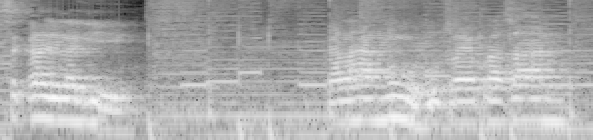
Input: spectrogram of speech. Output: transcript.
Sekali lagi. Kalahan mulu saya perasaan.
